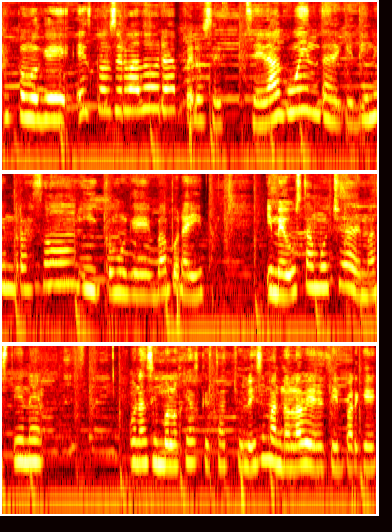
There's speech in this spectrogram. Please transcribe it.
Como que es conservadora, pero se, se da cuenta de que tienen razón y como que va por ahí. Y me gusta mucho y además tiene unas simbologías que está chulísimas, no la voy a decir para que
